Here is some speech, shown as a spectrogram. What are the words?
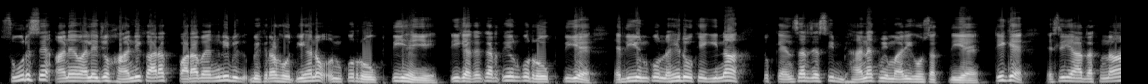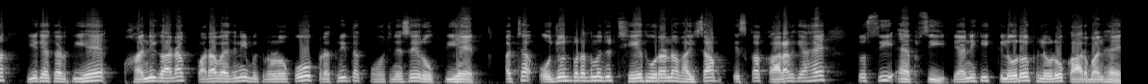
सूर्य से आने वाले जो हानिकारक पराबैंगनी विकरण होती है ना, उनको रोकती है ये। ठीक है, क्या करती है? उनको रोकती है। यदि उनको नहीं रोकेगी ना तो कैंसर जैसी भयानक बीमारी हो सकती है। ठीक है? इसलिए याद रखना, ये क्या करती है? हानिकारक पराबैंगनी विकरणों को पृथ्वी तक पहुँचने से रोकती है। अच्छा ओजोन परत में जो छेद हो रहा ना भाई साहब, इसका कारण क्या है? तो सी एफ़ सी यानी कि क्लोरोफ्लोरोकार्बन है।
